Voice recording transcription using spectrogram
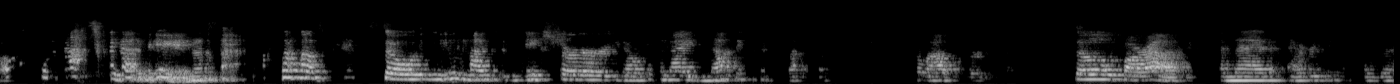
oh, that's what that means. So you had to make sure, you know, in the night, nothing could go out for so far out. And then everything was pulled in,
